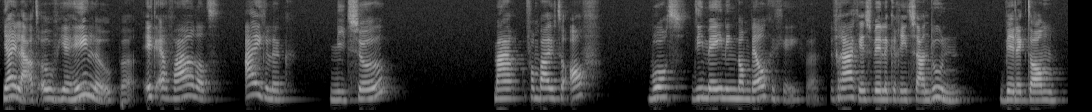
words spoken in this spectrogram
jij laat over je heen lopen. Ik ervaar dat eigenlijk niet zo. Maar van buitenaf wordt die mening dan wel gegeven. De vraag is: wil ik er iets aan doen? Wil ik dan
